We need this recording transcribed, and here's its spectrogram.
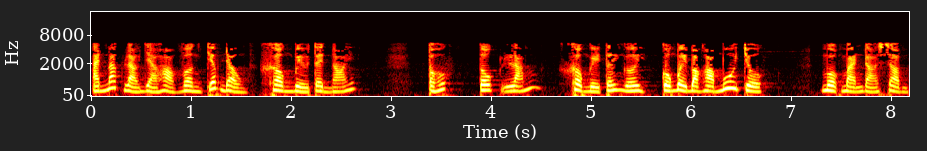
Ánh mắt lão già họ Vân chấp động, không biểu tình nói. Tốt, tốt lắm, không nghĩ tới ngươi, cũng bị bọn họ mua chuột. Một mảnh đỏ sầm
